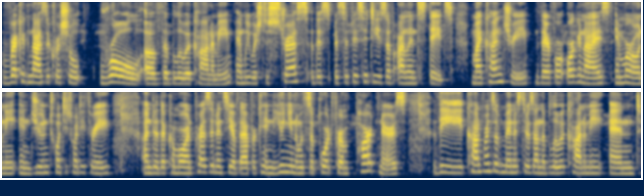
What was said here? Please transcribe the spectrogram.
recognize the crucial role of the blue economy, and we wish to stress the specificities of island states. My country, therefore, organized in Moroni in June 2023, under the Comoran presidency of the African Union with support from partners, the Conference of Ministers on the Blue Economy and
